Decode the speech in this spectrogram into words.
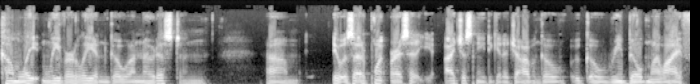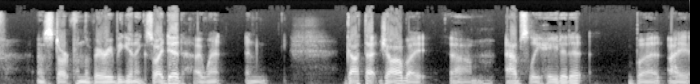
come late and leave early and go unnoticed. And um, it was at a point where I said, I just need to get a job and go go rebuild my life and start from the very beginning. So I did. I went and got that job. I um, absolutely hated it, but I,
